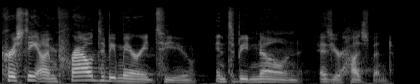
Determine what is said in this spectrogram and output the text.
Christy, I'm proud to be married to you and to be known as your husband.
